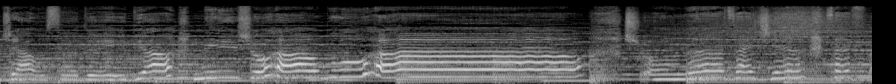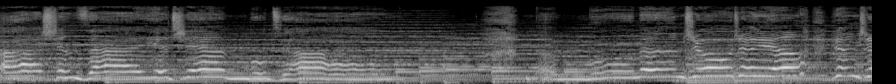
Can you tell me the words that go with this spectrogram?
角色对调，你说好不好？说了再见，才发现再也见不到。能不能就这样认真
